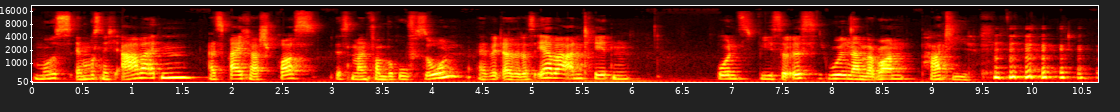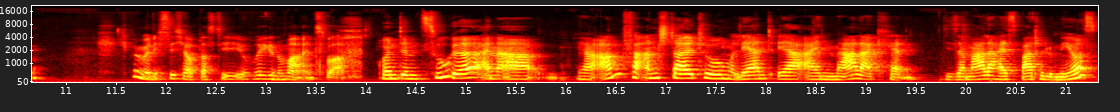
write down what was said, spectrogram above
muss. Er muss nicht arbeiten. Als reicher Spross ist man vom Beruf Sohn. Er wird also das Erbe antreten und wie es so ist, Rule Number One, Party. ich Ich bin mir nicht sicher, ob das die Regel Nummer eins war. Und im Zuge einer ja, Abendveranstaltung lernt er einen Maler kennen. Dieser Maler heißt Bartholomäus.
